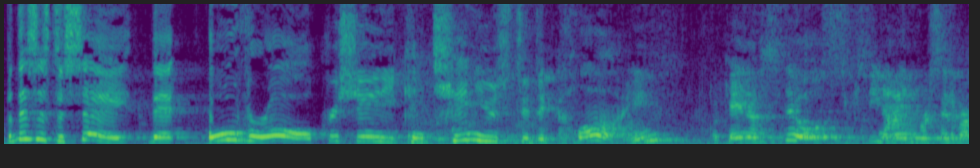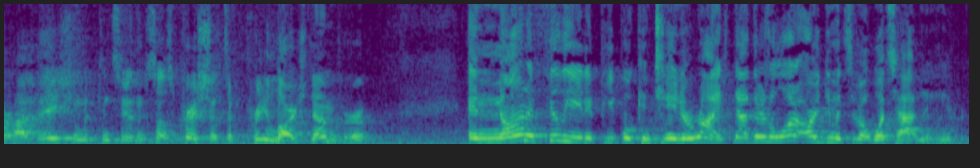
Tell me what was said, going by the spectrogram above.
But this is to say that overall, Christianity continues to decline Okay, now still 69% of our population would consider themselves Christian. That's a pretty large number. And non affiliated people continue to rise. Now, there's a lot of arguments about what's happening here.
